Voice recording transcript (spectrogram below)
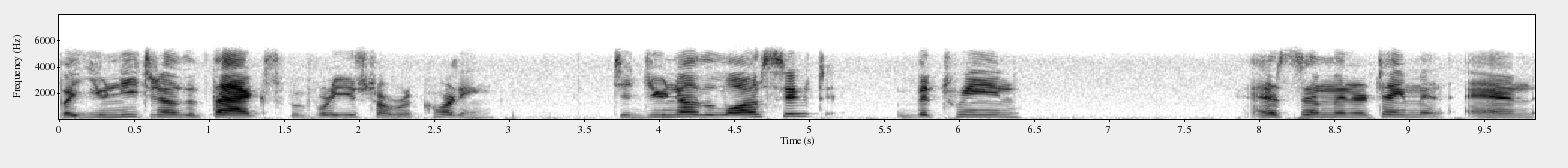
but you need to know the facts before you start recording. Did you know the lawsuit between SM Entertainment and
